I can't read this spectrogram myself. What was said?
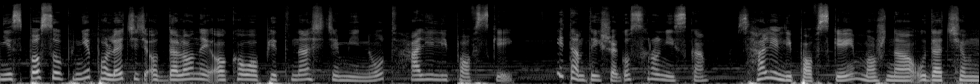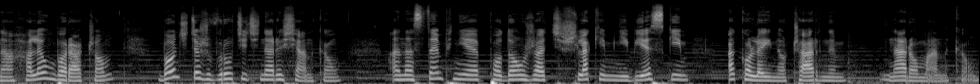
nie sposób nie polecić oddalonej około 15 minut hali lipowskiej i tamtejszego schroniska. Z hali lipowskiej można udać się na halę boraczą, bądź też wrócić na Rysiankę, a następnie podążać szlakiem niebieskim, a kolejno czarnym na Romankę.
